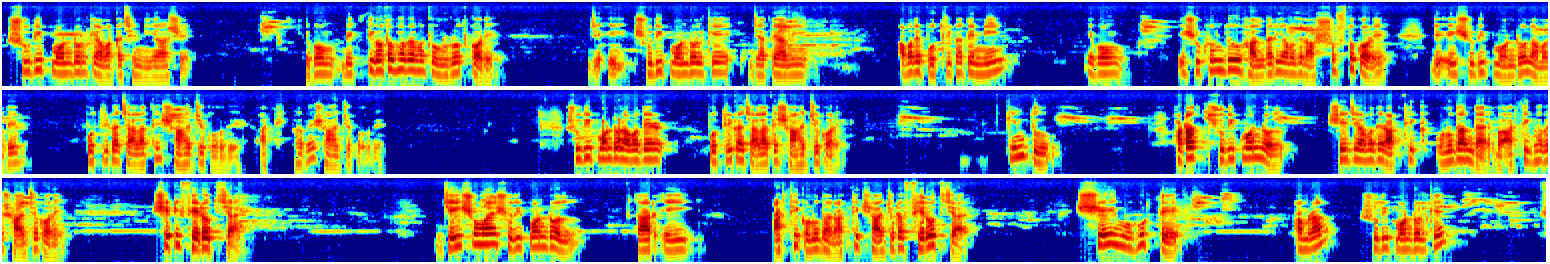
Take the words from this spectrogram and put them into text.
সুদীপ মণ্ডলকে আমার কাছে নিয়ে আসে এবং ব্যক্তিগতভাবে আমাকে অনুরোধ করে যে এই সুদীপ মণ্ডলকে যাতে আমি আমাদের পত্রিকাতে নিই এবং এই সুখেন্দু হালদারই আমাদের আশ্বস্ত করে যে এই সুদীপ মণ্ডল আমাদের পত্রিকা চালাতে সাহায্য করবে, আর্থিকভাবে সাহায্য করবে। সুদীপ মণ্ডল আমাদের পত্রিকা চালাতে সাহায্য করে। কিন্তু হঠাৎ সুদীপ মণ্ডল সে যে আমাদের আর্থিক অনুদান দেয় বা আর্থিকভাবে সাহায্য করে, সেটি ফেরত চায়। যেই সময় সুদীপ মণ্ডল তার এই আর্থিক অনুদান, আর্থিক সাহায্যটা ফেরত চায়, সেই মুহূর্তে আমরা সুদীপ মণ্ডলকে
